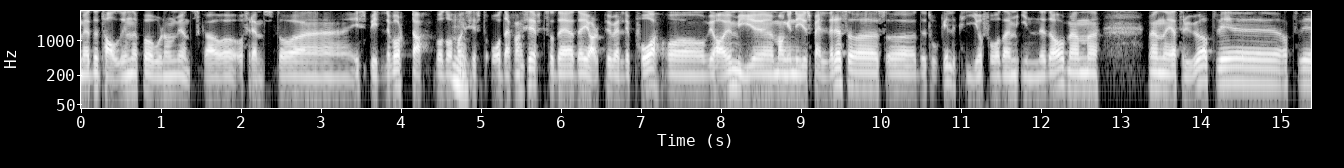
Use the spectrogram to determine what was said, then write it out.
med, detaljene på hvordan vi ønska å, å, fremstå uh, i spillet vårt. Da, både mm. offensivt og defensivt. Så det, det hjalp jo veldig på. Og vi har jo mye, mange nye spillere, så, så, det tok litt tid å få dem inn i det òg. Men, men, jeg tror jo at vi, at vi,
